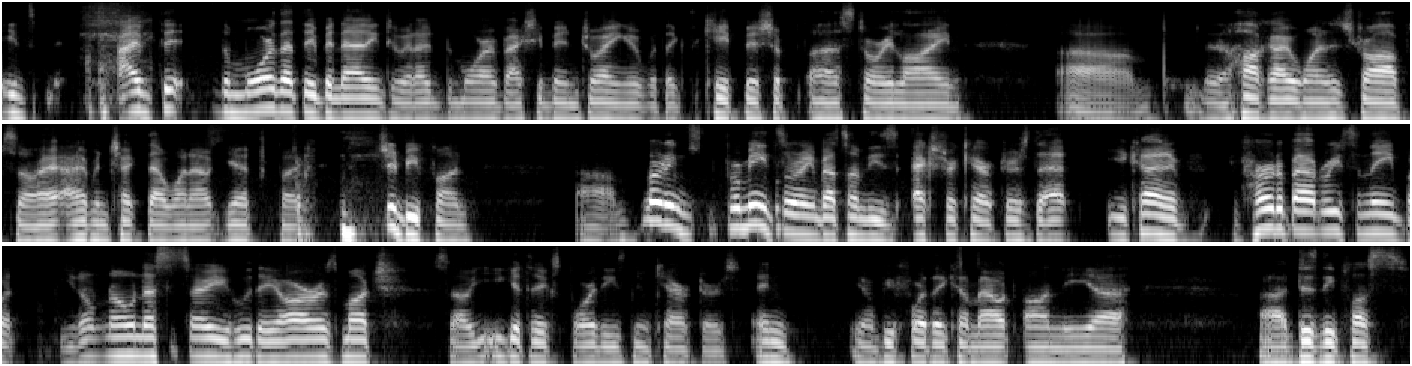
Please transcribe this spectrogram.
it's I've th- the more that they've been adding to it, I, the more I've actually been enjoying it with like the Kate Bishop uh, storyline. Um, the Hawkeye one has dropped, so I, I, haven't checked that one out yet, but should be fun. Um, learning for me, it's learning about some of these extra characters that you kind of you've heard about recently, but you don't know necessarily who they are as much. So you get to explore these new characters, and you know before they come out on the uh, uh, Disney Plus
